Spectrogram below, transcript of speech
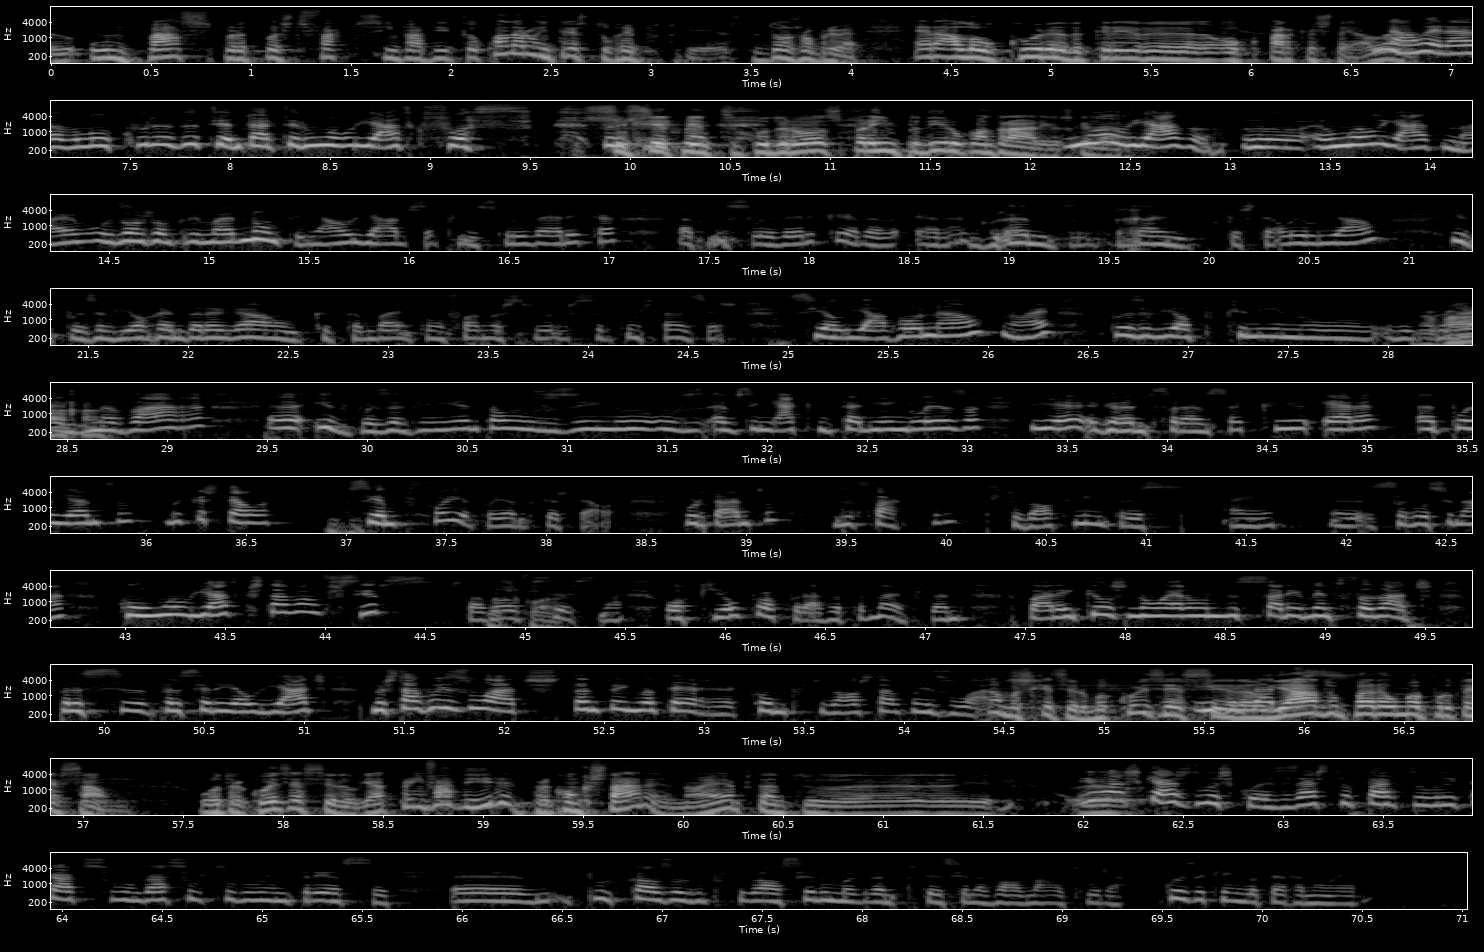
uh, um passo para depois, de facto, se invadir? Qual era o interesse do rei português, de Dom João I? Era a loucura de querer uh, ocupar Castela? Não, era a loucura de tentar ter um aliado que fosse. Suficientemente poderoso para impedir o contrário. Um aliado, um aliado, não é? O Dom João I não tinha aliados. A Península Ibérica, a Península Ibérica era, era grande reino de Castela e Leão e depois havia o rei de Aragão, que também, conforme as circunstâncias, se aliava ou não, não é? Depois havia o pequenino Navarra. rei de Navarra, uh, e depois havia então o vizinho, a vizinha Aquitânia inglesa e a grande França, que era apoiante de Castela. Sempre foi apoiante de Castela. Portanto, de facto, Portugal tinha interesse em uh, se relacionar com um aliado que estava a oferecer-se. Estava pois a oferecer-se, claro. é? Ou que ele procurava também. Portanto, reparem que eles não eram necessariamente fadados para, se, para serem aliados, mas estavam isolados. Tanto a Inglaterra como Portugal estavam isolados. Não, mas quer dizer, uma coisa é ser e, portanto, aliado para uma proteção. Outra coisa é ser aliado para invadir, para conquistar, não é? Portanto. Uh, eu acho que há as duas coisas. Acho que da parte do Ricardo II há sobretudo um interesse uh, por causa de Portugal ser uma grande potência naval na altura, coisa que a Inglaterra não era.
